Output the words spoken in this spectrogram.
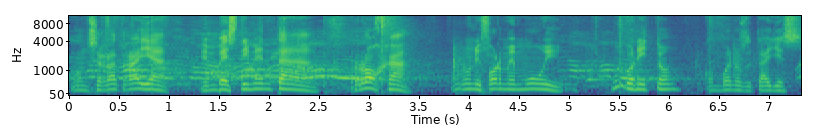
Montserrat Raya en vestimenta roja. Un uniforme muy, muy bonito, con buenos detalles.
